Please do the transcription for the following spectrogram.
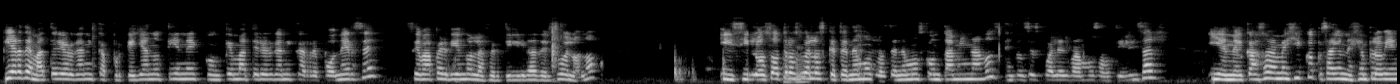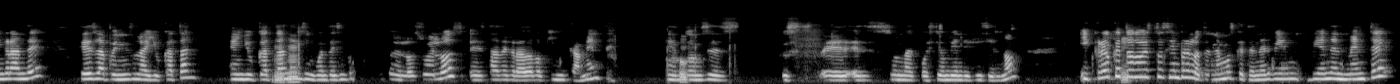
pierde materia orgánica porque ya no tiene con qué materia orgánica reponerse, se va perdiendo la fertilidad del suelo, ¿no? Y si los otros suelos que tenemos los tenemos contaminados, entonces ¿cuáles vamos a utilizar? Y en el caso de México, pues hay un ejemplo bien grande, que es la península de Yucatán. En Yucatán el 55% de los suelos está degradado químicamente. Entonces, pues, eh, es una cuestión bien difícil, ¿no? Y creo que todo esto siempre lo tenemos que tener bien, bien en mente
